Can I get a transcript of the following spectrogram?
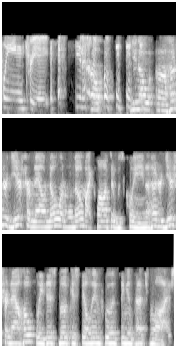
clean, create. you know. Well, you know, a hundred years from now, no one will know my closet was clean. A hundred years from now, hopefully, this book is still influencing and touching lives.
